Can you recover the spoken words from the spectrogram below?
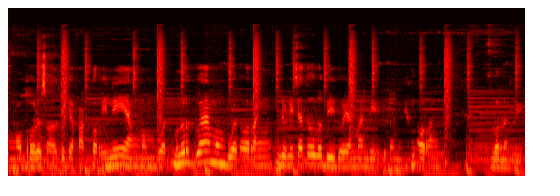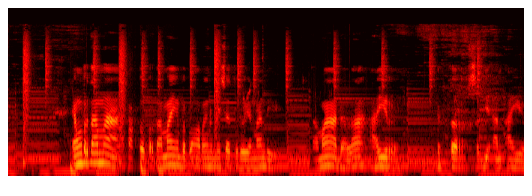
ngobrol soal tiga faktor ini yang membuat menurut gue membuat orang Indonesia tuh lebih doyan mandi dibandingkan orang luar negeri yang pertama, faktor pertama yang bapak orang Indonesia doyan mandi. Pertama adalah air, ketersediaan air.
